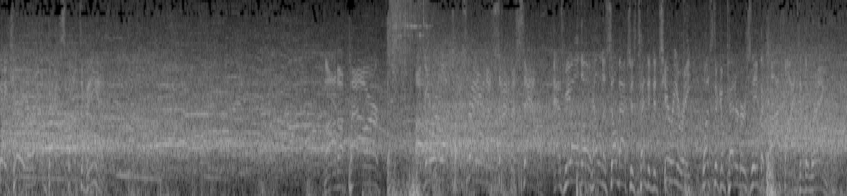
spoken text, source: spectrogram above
Getting carried around, bad spot to be in. Oh, the power. A gorilla press right into the side of the cell. As we all know, Hell in a Cell matches tend to deteriorate once the competitors leave the confines of the ring.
